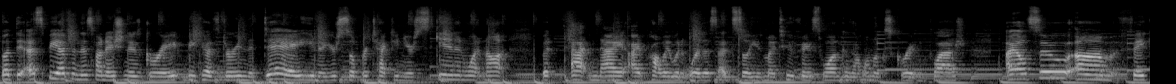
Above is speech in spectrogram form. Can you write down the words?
But the SPF in this foundation is great because during the day, you know, you're still protecting your skin and whatnot. But at night, I probably wouldn't wear this. I'd still use my Too Faced one because that one looks great in flash. I also um, fake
